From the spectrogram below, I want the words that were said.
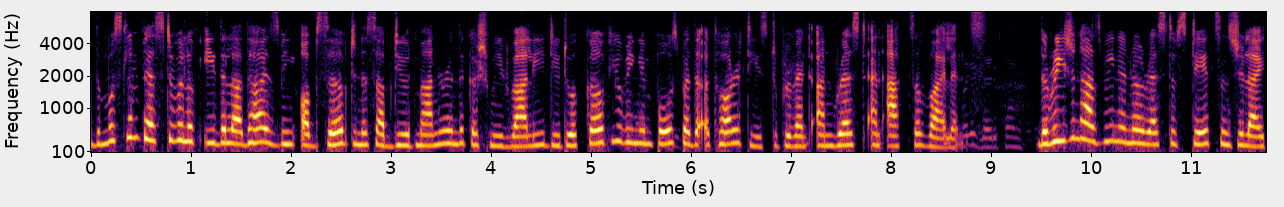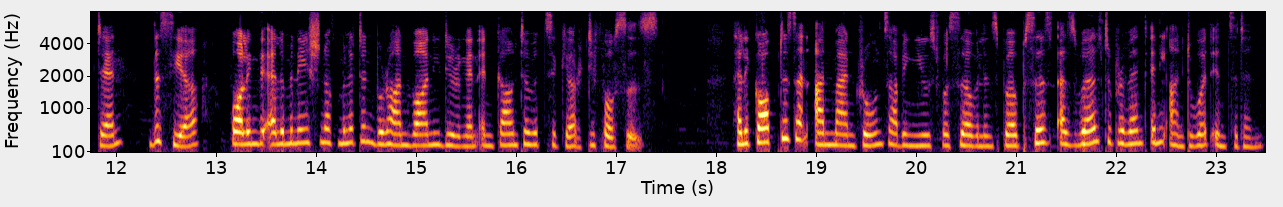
The Muslim festival of Eid al-Adha is being observed in a subdued manner in the Kashmir Valley due to a curfew being imposed by the authorities to prevent unrest and acts of violence. The region has been in a restive state since July 10 this year following the elimination of militant Burhan Wani during an encounter with security forces. Helicopters and unmanned drones are being used for surveillance purposes as well to prevent any untoward incident.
